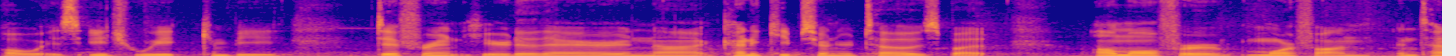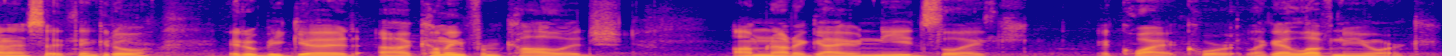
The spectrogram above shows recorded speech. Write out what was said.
always. Each week can be different here to there, and uh, kind of keeps you on your toes. But I'm all for more fun in tennis. I think it'll it'll be good. Uh, coming from college, I'm not a guy who needs like a quiet court. Like I love New York.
